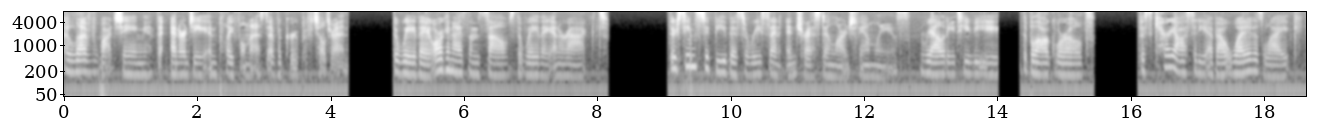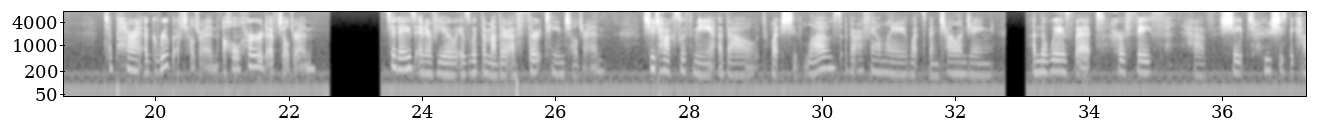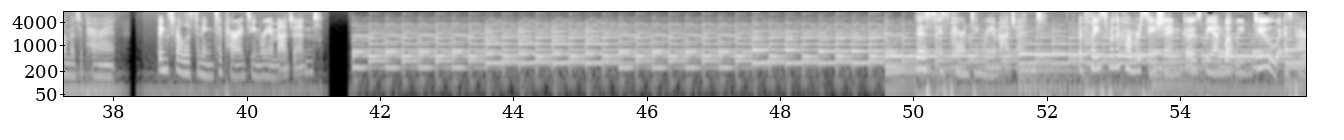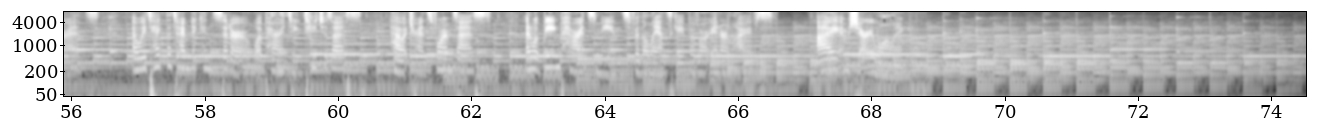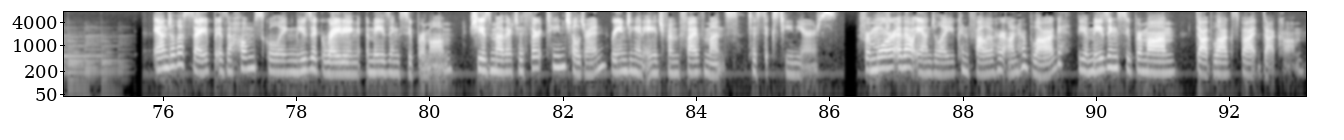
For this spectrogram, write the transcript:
I love watching the energy and playfulness of a group of children, the way they organize themselves, the way they interact. There seems to be this recent interest in large families, reality TV, the blog world, this curiosity about what it is like to parent a group of children, a whole herd of children. Today's interview is with the mother of 13 children she talks with me about what she loves about her family, what's been challenging, and the ways that her faith have shaped who she's become as a parent. Thanks for listening to Parenting Reimagined. This is Parenting Reimagined, a place where the conversation goes beyond what we do as parents and we take the time to consider what parenting teaches us, how it transforms us, and what being parents means for the landscape of our inner lives. I am Sherry Walling. Angela Sipe is a homeschooling, music writing, amazing supermom. She is mother to 13 children, ranging in age from 5 months to 16 years. For more about Angela, you can follow her on her blog, theamazingsupermom.blogspot.com.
